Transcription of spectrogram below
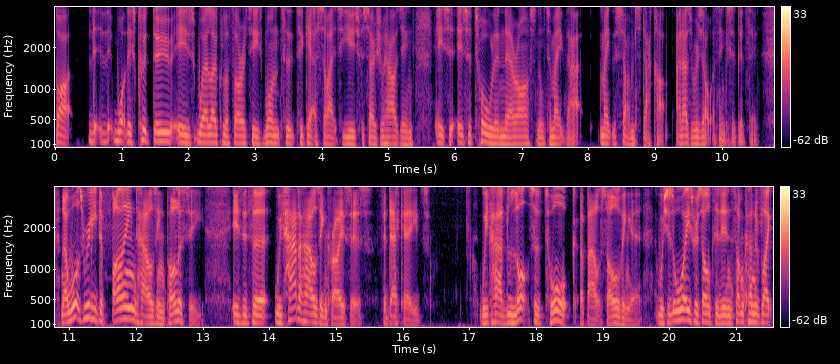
But th- th- what this could do is where local authorities want to, to get a site to use for social housing, it's it's a tool in their arsenal to make that make the sums stack up. And as a result, I think it's a good thing. Now, what's really defined housing policy is, is that we've had a housing crisis for decades. We've had lots of talk about solving it, which has always resulted in some kind of like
